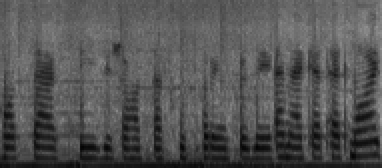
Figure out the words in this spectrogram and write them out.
610 és a 620 forint közé emelkedhet majd.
